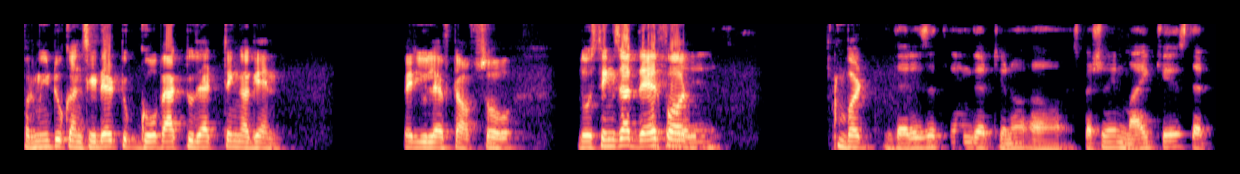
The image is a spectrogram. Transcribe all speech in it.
for me to consider to go back to that thing again where you left off. So those things are there for, but there is a thing that you know uh, especially in my case that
